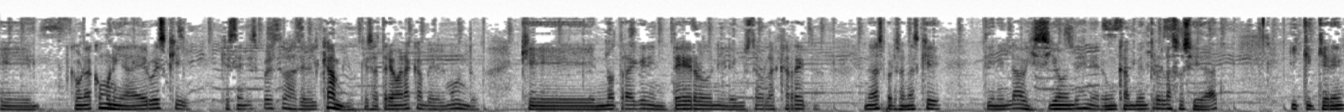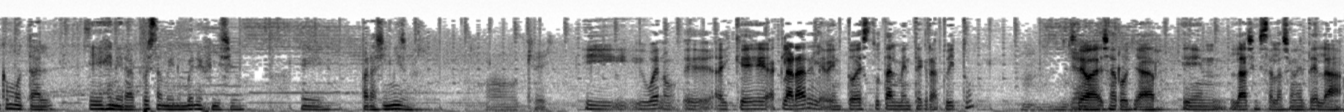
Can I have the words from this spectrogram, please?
eh, con una comunidad de héroes que, estén dispuestos a hacer el cambio, que se atrevan a cambiar el mundo, que no traigan entero ni le gusta hablar carreta. Unas personas que tienen la visión de generar un cambio dentro de la sociedad y que quieren como tal eh, generar pues también un beneficio eh, para sí mismos. Okay. Y, bueno, hay que aclarar, el evento es totalmente gratuito. Se va a desarrollar en las instalaciones de la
